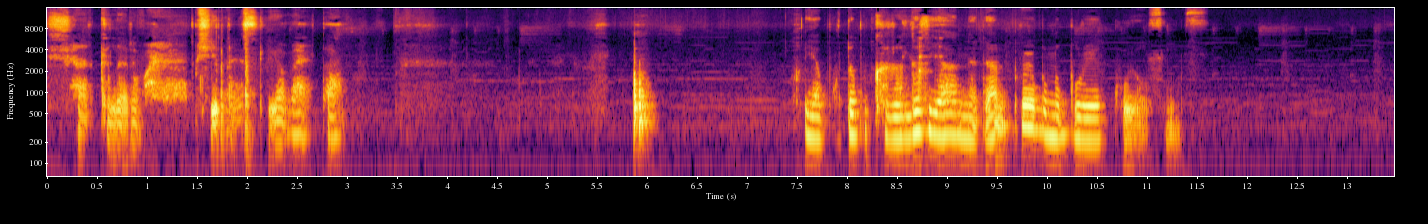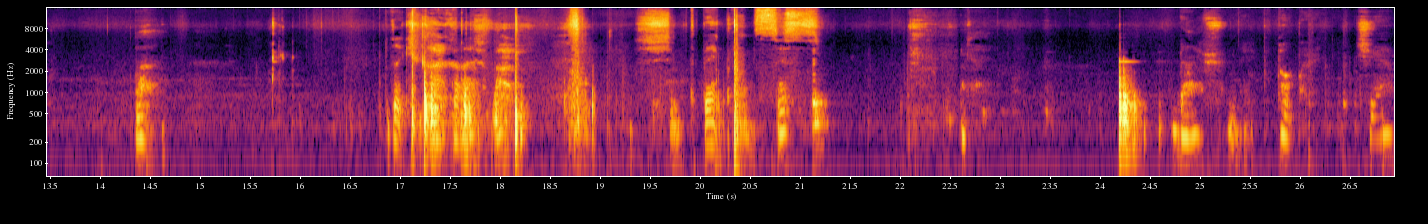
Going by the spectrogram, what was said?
şarkıları var. Bir şeyler istiyor Verda. Ya burada bu kırılır ya. Neden böyle bunu buraya koyuyorsunuz? Heh. Bir arkadaşlar. Şimdi bekleyin siz. Ben şunu toparlayacağım.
